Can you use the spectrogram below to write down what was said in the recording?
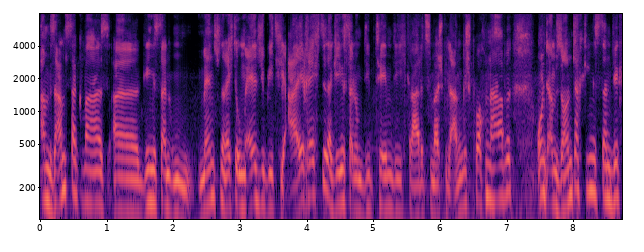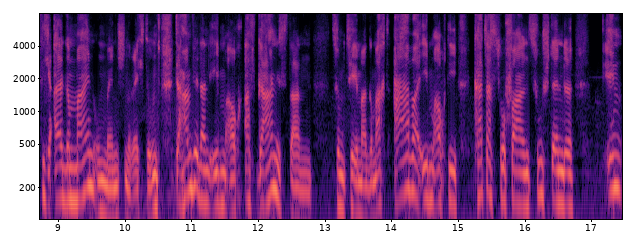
Am Samstag war es, äh, ging es dann um Menschenrechte, um LGBTI-Rechte. Da ging es dann um die Themen, die ich gerade zum Beispiel angesprochen habe. Und am Sonntag ging es dann wirklich allgemein um Menschenrechte. Und da haben wir dann eben auch Afghanistan zum Thema gemacht, aber eben auch die katastrophalen Zustände in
